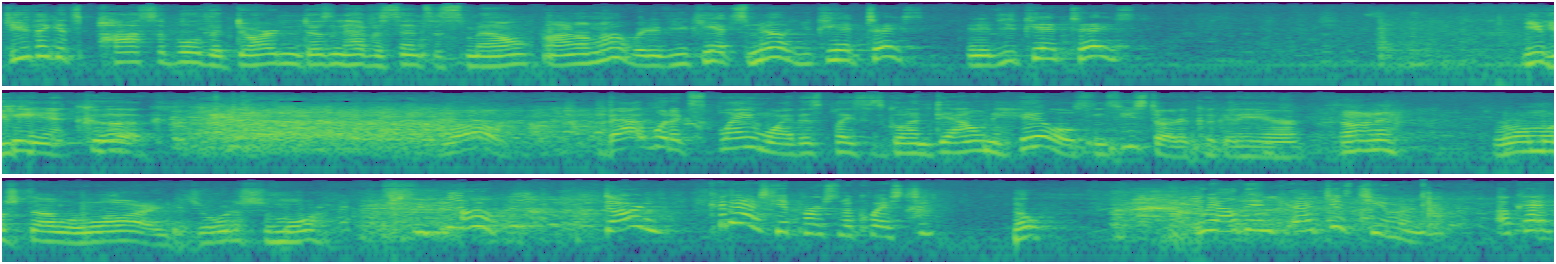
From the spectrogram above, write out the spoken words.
Do you think it's possible that Darden doesn't have a sense of smell? I don't know, but if you can't smell, you can't taste. And if you can't taste, You, can't, cook. Whoa. That would explain why this place has gone downhill since you started cooking here. Honey, we're almost out of lard. Did you order some more? Oh, Darden, can I ask you a personal question? Nope. Well, then, uh, just humor me, okay?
